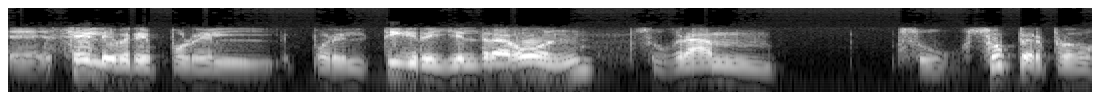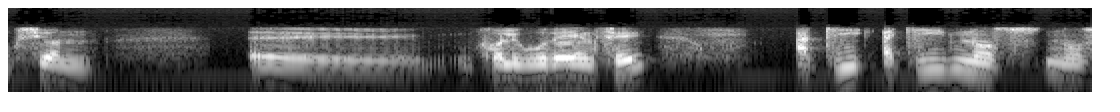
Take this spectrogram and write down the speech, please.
eh, célebre por el, por el Tigre y el Dragón, su gran, su superproducción eh, hollywoodense, aquí, aquí nos, nos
